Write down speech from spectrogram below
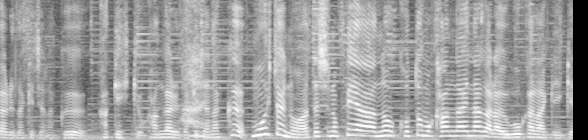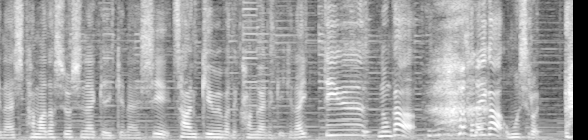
えるだけじゃなく駆け引きを考えるだけじゃなく、はい、もう一人の私のペアのことも考えながら動かなきゃいけないし球出しをしなきゃいけないし3球目まで考えなきゃいけないっていうのが それが面白い。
